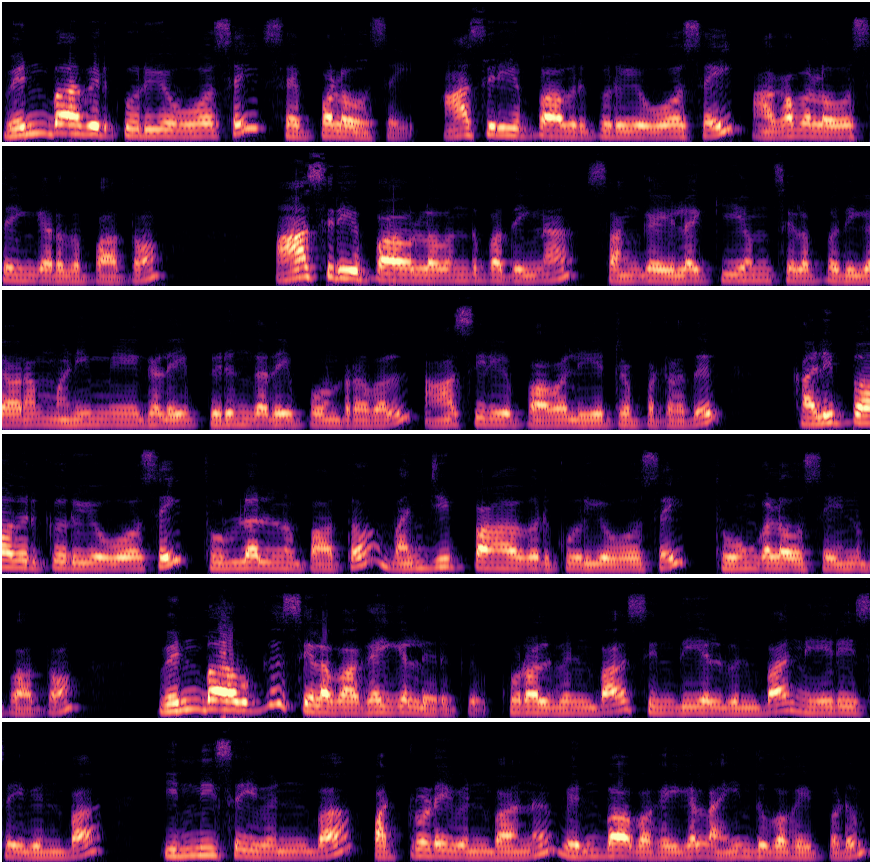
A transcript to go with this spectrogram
வெண்பாவிற்குரிய ஓசை செப்பலோசை. ஆசிரியப்பாவிற்குரிய ஓசை அகவல் ஓசைங்கிறத பார்த்தோம். ஆசிரியப்பாவில் வந்து பார்த்தீங்கன்னா சங்க இலக்கியம் சிலப்பதிகாரம் மணிமேகலை பெருங்கதை போன்றவள் ஆசிரியப்பாவால் இயற்றப்பட்டது. களிப்பாவிற்குரிய ஓசை துள்ளல்னு பார்த்தோம். வஞ்சிப்பாவிற்குரிய ஓசை தூங்கல் ஓசைன்னு பார்த்தோம். வெண்பாவுக்கு சில வகைகள் இருக்கு. குரல் வெண்பா சிந்தியல் வெண்பா நேரிசை வெண்பா இன்னிசை வெண்பா பற்றுடை வெண்பான்னு வெண்பா வகைகள் ஐந்து வகைப்படும்.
